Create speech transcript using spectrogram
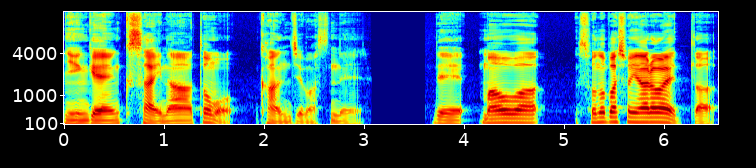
人間臭いなぁとも感じますね。で、魔王はその場所に現れた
